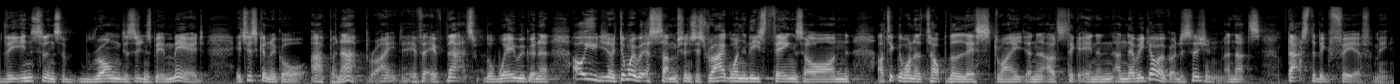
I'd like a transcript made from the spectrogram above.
the incidence of wrong decisions being made, it's just going to go up and up, right? If, if that's the way we're going to, oh, you, you know, don't worry about assumptions, just drag one of these things on. I'll take the one at the top of the list, right, and I'll stick it in, and, and there we go. I've got a decision, and that's that's the big fear for me.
